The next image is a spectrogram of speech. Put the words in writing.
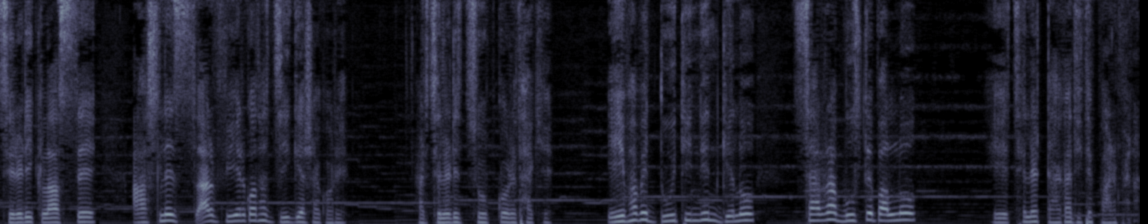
ছেলেটি ক্লাসে আসলে স্যার ফিয়ের কথা জিজ্ঞাসা করে। আর ছেলেটি চুপ করে থাকে। এইভাবে দুই তিন দিন গেল স্যাররা বুঝতে পারল এ ছেলে টাকা দিতে পারবে না।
